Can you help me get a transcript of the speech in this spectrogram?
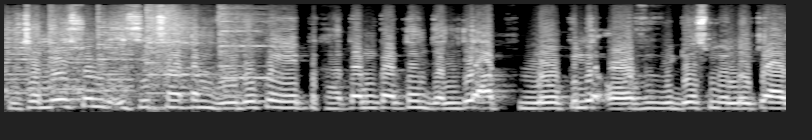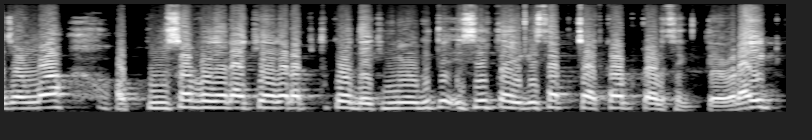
तो चलिए सुन, इसी साथ हम वीडियो को यहीं पे खत्म करते हैं। जल्दी आप लोगों के लिए और भी वीडियोस में लेके आ जाऊँगा। और पूसा वगैरह की अगर आपको देखनी होगी तो इसी तरीके से आप चेकआउट कर सकते हो। राइट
